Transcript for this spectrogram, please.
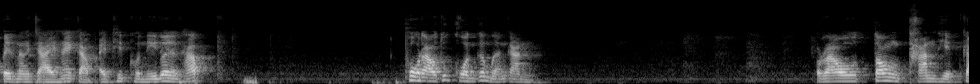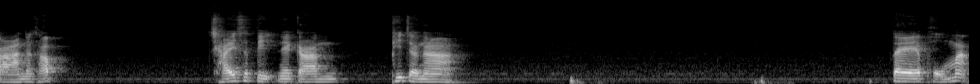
เป็นกำลังใจให้กับไอทิศคนนี้ด้วยนะครับ พวกเราทุกคนก็เหมือนกัน เราต้องทันเหตุการณ์นะครับ ใช้สติในการพิจารณา แต่ผมอะ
